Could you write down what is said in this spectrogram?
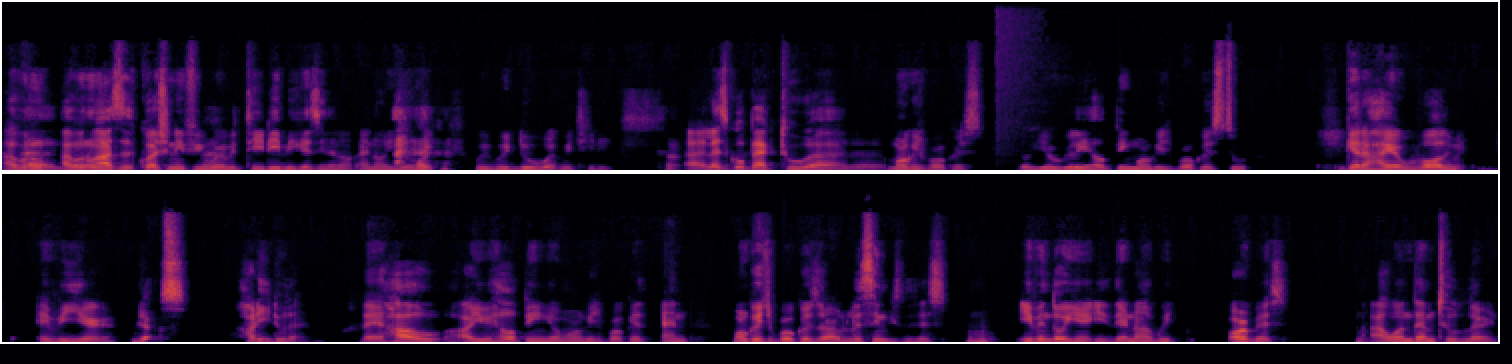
I wouldn't and, I wouldn't ask this question if you were with TD because you know I know you work we, we do work with TD. Uh. Uh, let's go back to uh, the mortgage brokers. So you're really helping mortgage brokers to get a higher volume every year. Yes. How do you do that? Like how are you helping your mortgage brokers and mortgage brokers are listening to this, Mhm. even though you, they're not with Orbis. Mm. I want them to learn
